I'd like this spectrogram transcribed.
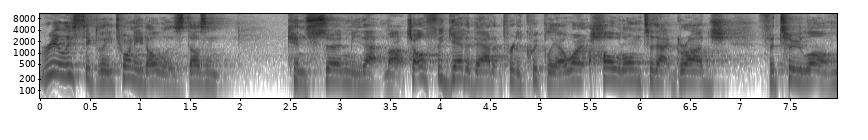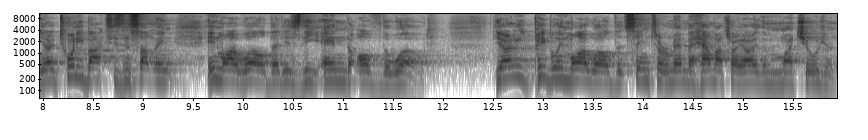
realistically, $20 doesn't concern me that much. I'll forget about it pretty quickly. I won't hold on to that grudge for too long. You know, 20 bucks isn't something in my world that is the end of the world. The only people in my world that seem to remember how much I owe them are my children.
